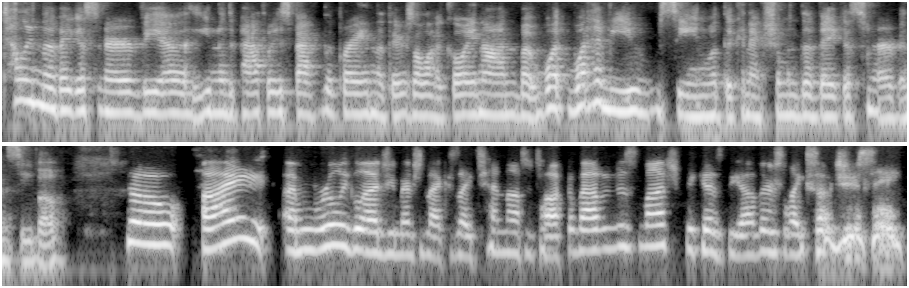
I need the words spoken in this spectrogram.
telling the vagus nerve via you know the pathways back to the brain that there's a lot going on. But what what have you seen with the connection with the vagus nerve and SIBO? So I I'm really glad you mentioned that because I tend not to talk about it as much because the others like so juicy.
